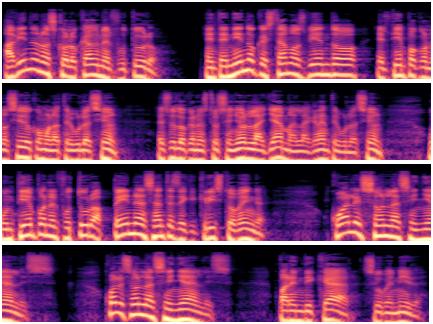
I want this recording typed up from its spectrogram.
habiéndonos colocado en el futuro, entendiendo que estamos viendo el tiempo conocido como la tribulación, eso es lo que nuestro Señor la llama la gran tribulación, un tiempo en el futuro apenas antes de que Cristo venga. ¿Cuáles son las señales? ¿Cuáles son las señales para indicar su venida?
